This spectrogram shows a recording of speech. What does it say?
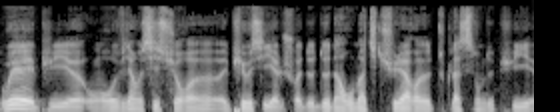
Oui, et puis euh, on revient aussi sur euh, et puis aussi il y a le choix de Donnarumma titulaire euh, toute la saison depuis.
